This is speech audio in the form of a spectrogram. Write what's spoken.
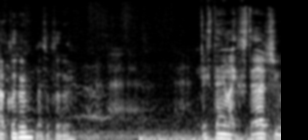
Is that a clicker? That's a clicker. They stand like statues.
